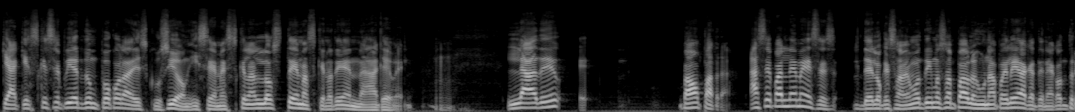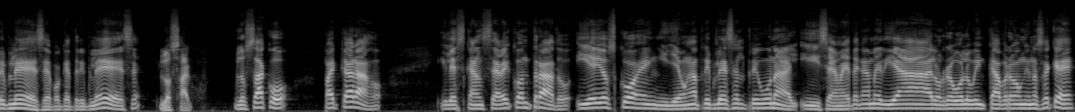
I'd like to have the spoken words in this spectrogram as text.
Que aquí es que se pierde un poco la discusión y se mezclan los temas que no tienen nada que ver. La de... eh, vamos para atrás. Hace par de meses, de lo que sabemos de Imo San Pablo, es una pelea que tenía con Triple S, porque Triple S Lo saco. lo sacó para el carajo y les cancela el contrato y ellos cogen y llevan a Triple S al tribunal y se meten a mediar un bien cabrón y no sé qué.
